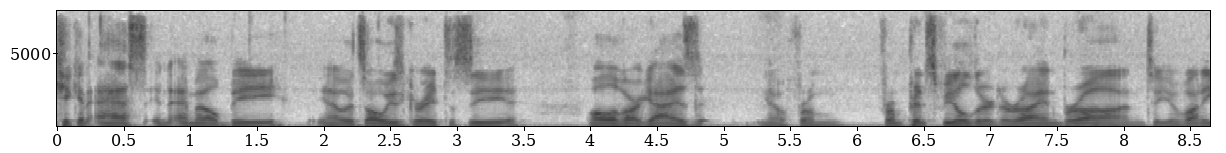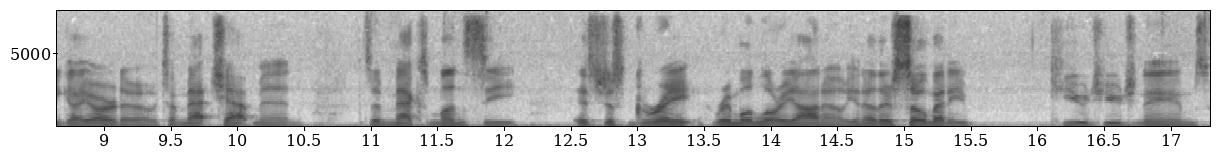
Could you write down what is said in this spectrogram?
kicking ass in MLB. You know, it's always great to see all of our guys, you know, from from Prince Fielder to Ryan Braun to Yovani Gallardo to Matt Chapman to Max Muncy. It's just great. Ramon Laureano. You know, there's so many huge, huge names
